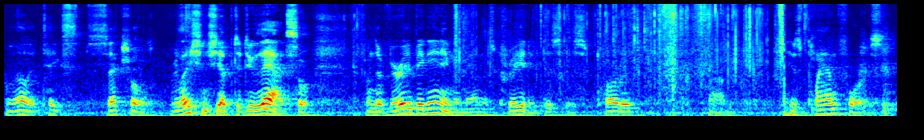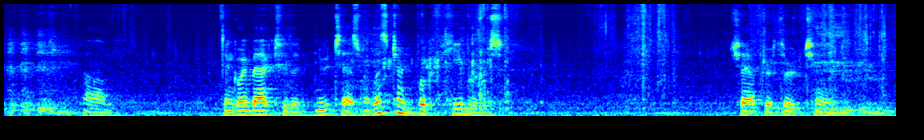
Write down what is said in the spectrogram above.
Well, it takes sexual relationship to do that. So, from the very beginning, when man was created, this was part of um, His plan for us. Um, then going back to the New Testament, let's turn to the book of Hebrews, chapter 13.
